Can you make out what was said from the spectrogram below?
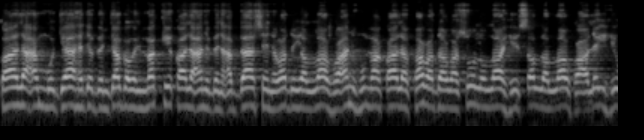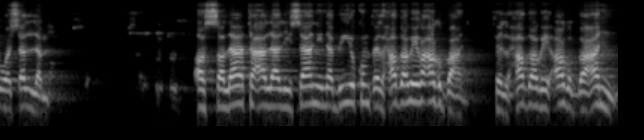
قال عن مجاهد بن جبر المكي قال عن ابن عباس رضي الله عنهما قال فرض رسول الله صلى الله عليه وسلم الصلاة على لسان نبيكم في الحضر أربعا في الحضر أربعا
